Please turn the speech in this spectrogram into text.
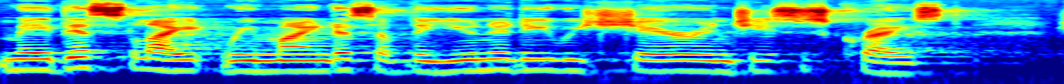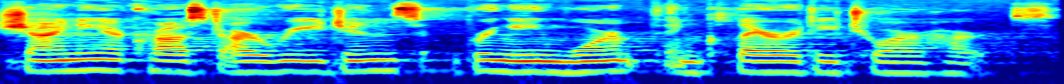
May this light remind us of the unity we share in Jesus Christ, shining across our regions, bringing warmth and clarity to our hearts.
